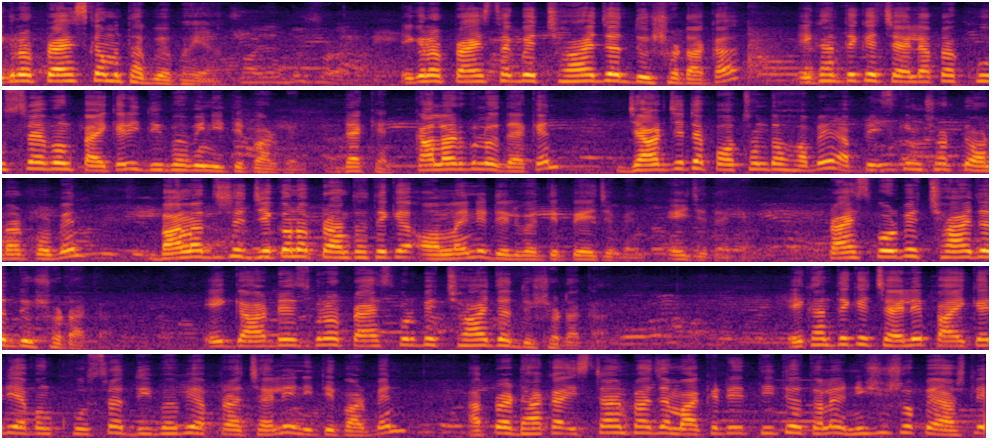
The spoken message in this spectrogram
এগুলোর প্রাইস কেমন থাকবে ভাইয়া? এগুলোর প্রাইস থাকবে ছ হাজার দুশো টাকা। এখান থেকে চাইলে আপনারা খুচরা এবং পাইকারি দুইভাবে নিতে পারবেন। দেখেন কালারগুলো দেখেন। যার যেটা পছন্দ হবে, আপনি স্ক্রিনশটে অর্ডার করবেন। বাংলাদেশের যে কোনো প্রান্ত থেকে অনলাইনে ডেলিভারিতে পেয়ে যাবেন। এই যে দেখেন প্রাইস পড়বে ছ হাজার দুশো টাকা। এই গার্ডেন্সগুলোর প্রাইস পড়বে ছ হাজার দুশো টাকা। এখান থেকে চাইলে পাইকারি এবং খুচরা দুইভাবে আপনারা চাইলে নিতে পারবেন। আপনারা ঢাকা ইস্টার্ন প্লাজা মার্কেটের তৃতীয় তলায় নিশু শপে আসলে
